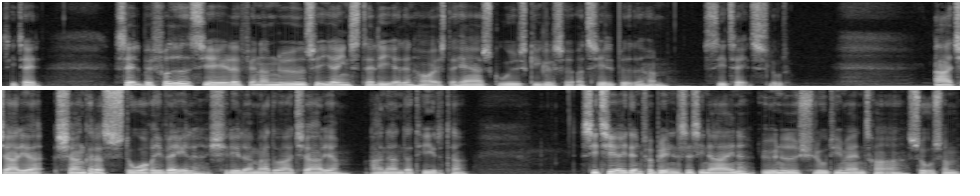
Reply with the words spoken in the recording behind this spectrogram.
Citat. Selv befriede sjæle finder nydelse i at installere den højeste herres gudskikkelse og tilbede ham. Citat slut. Acharya Shankaras store rival, Srila Madhvacharya Ananda Tirtha, citerer i den forbindelse sine egne yndede shruti-mantraer, såsom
